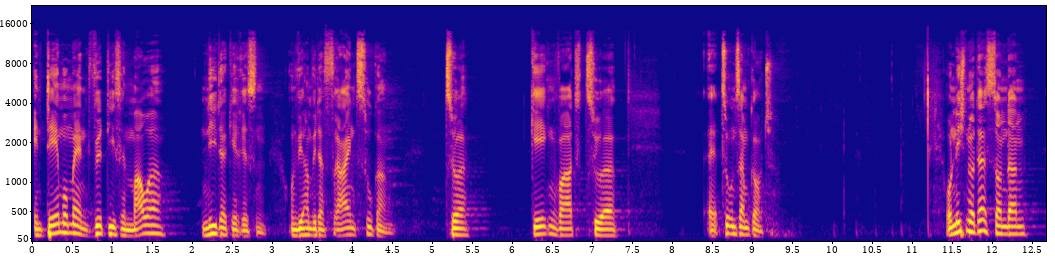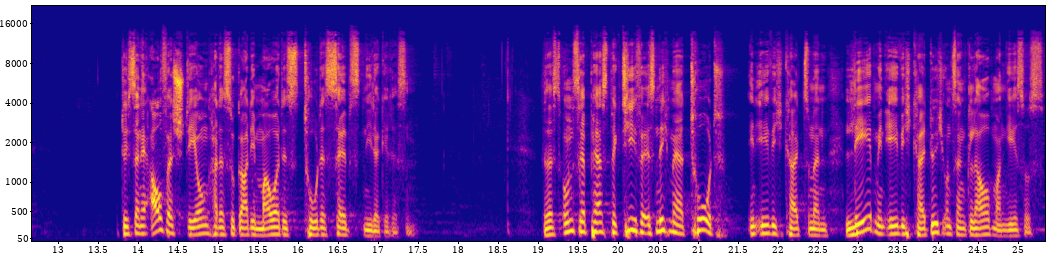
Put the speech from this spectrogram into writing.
In dem Moment wird diese Mauer niedergerissen und wir haben wieder freien Zugang zur Gegenwart, zur, äh, zu unserem Gott. Und nicht nur das, sondern durch seine Auferstehung hat er sogar die Mauer des Todes selbst niedergerissen. Das heißt, unsere Perspektive ist nicht mehr Tod in Ewigkeit, sondern Leben in Ewigkeit durch unseren Glauben an Jesus.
